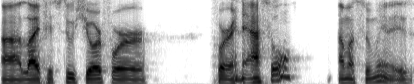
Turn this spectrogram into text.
Uh, life is too short for for an asshole. I'm assuming is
